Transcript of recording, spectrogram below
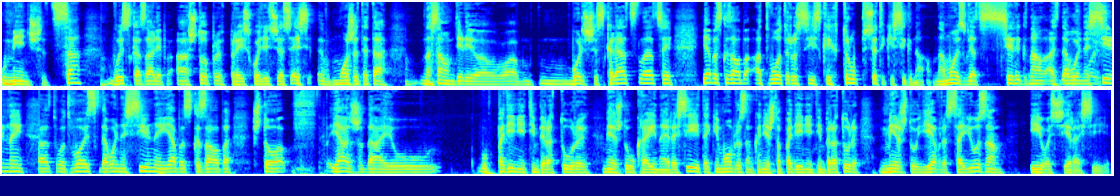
уменьшится. Вы сказали, а что происходит сейчас? Может, это на самом деле а, больше эскаляции? Я бы сказал, отвод российских труп все-таки сигнал. На мой взгляд, сигнал довольно войск. сильный. Отвод войск довольно сильный. Я бы сказал, бы, что я ожидаю падение температуры между Украиной и Россией. Таким образом, конечно, падение температуры между Евросоюзом и оси России.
